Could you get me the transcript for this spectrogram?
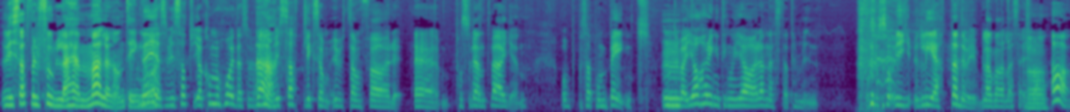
vi satt väl fulla hemma eller någonting. Nej, och, alltså, vi satt, jag kommer ihåg det så väl. Aha. Vi satt liksom utanför eh, på studentvägen och satt på en bänk. Och Mm. du bara, jag har ingenting att göra nästa termin. Och så, så vi, letade vi bland alla så här, Ja. ah,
